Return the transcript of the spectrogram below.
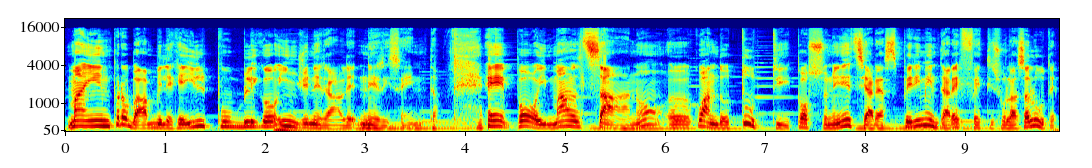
ma è improbabile che il pubblico in generale ne risenta. È poi malsano eh, quando tutti possono iniziare a sperimentare effetti sulla salute,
